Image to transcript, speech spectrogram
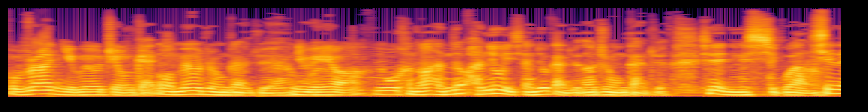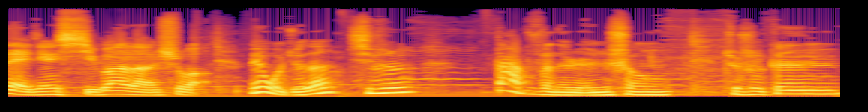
我不知道你有没有这种感觉。我没有这种感觉，你没有我可能很久很久以前就感觉到这种感觉，现在已经习惯了。现在已经习惯了是吧，没有，我觉得其实大部分的人生就是跟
